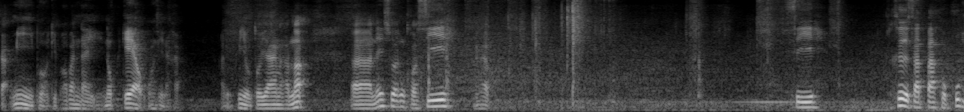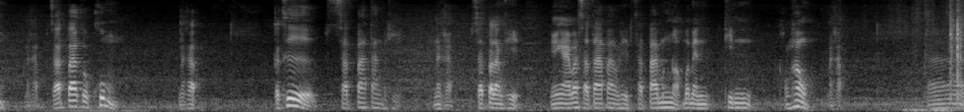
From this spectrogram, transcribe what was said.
กะมีพวกที่พ่อพันธุ์ใดนกแก้วบางสินะครับ อันนี้คือยกตัวอย่างนะครับเนาะอ่าในส่วนของซีนะครับซีคือสัตว์ป่าควบคุมนะครับ สัตว์ป่าควบคุมนะครับ ก็คือสัตว์ป่าต่างประเทศนะครับ สัตว์ป่าต่างประเทศง่ายๆว่าสัตว์ป่าต่างประเทศสัตว์ป่าเมืองนอกบ่แม่นทินของเฮานะครับอ่า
